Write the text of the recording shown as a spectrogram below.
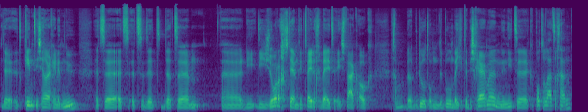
de, het kind is heel erg in het nu. Het, uh, het, het, dat, um, uh, die, die zorgstem, die tweede geweten, is vaak ook bedoeld om de boel een beetje te beschermen, niet uh, kapot te laten gaan.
